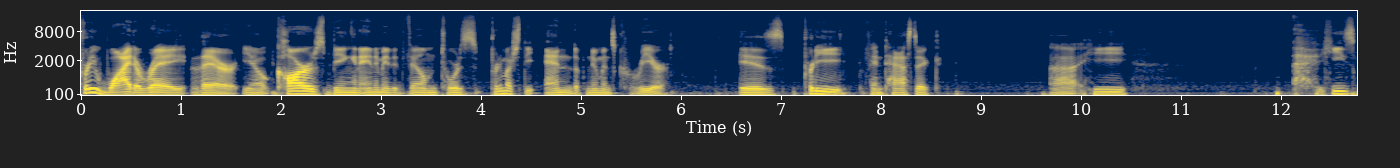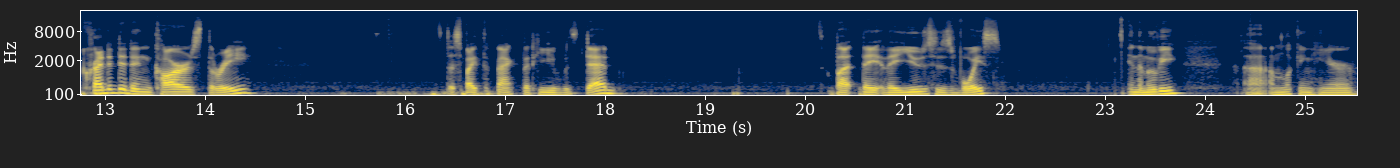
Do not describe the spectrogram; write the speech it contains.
pretty wide array there. You know, Cars being an animated film towards pretty much the end of Newman's career is pretty fantastic. Uh, he he's credited in Cars 3 despite the fact that he was dead but they they use his voice in the movie uh, i'm looking here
